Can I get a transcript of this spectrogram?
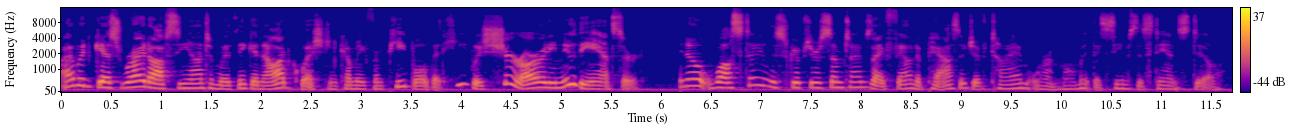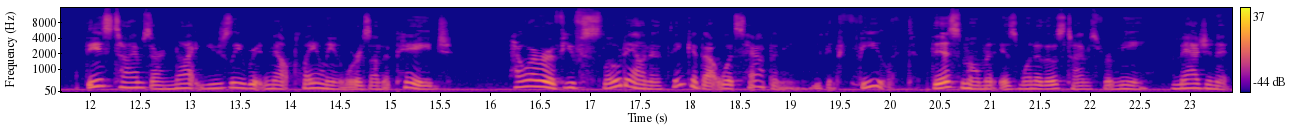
I would guess right off Seantum would think an odd question coming from people that he was sure already knew the answer. You know, while studying the scriptures, sometimes I've found a passage of time or a moment that seems to stand still. These times are not usually written out plainly in words on the page. However, if you slow down and think about what's happening, you can feel it. This moment is one of those times for me. Imagine it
